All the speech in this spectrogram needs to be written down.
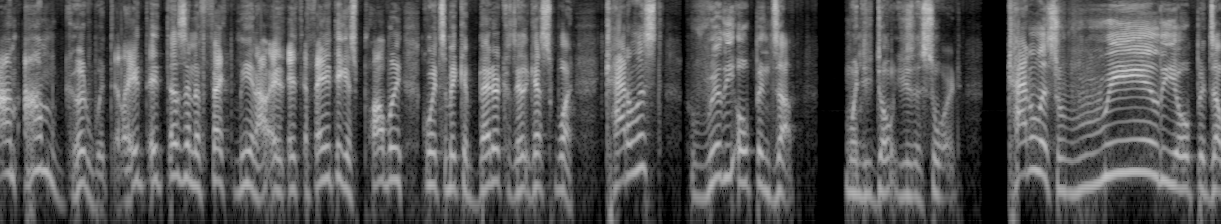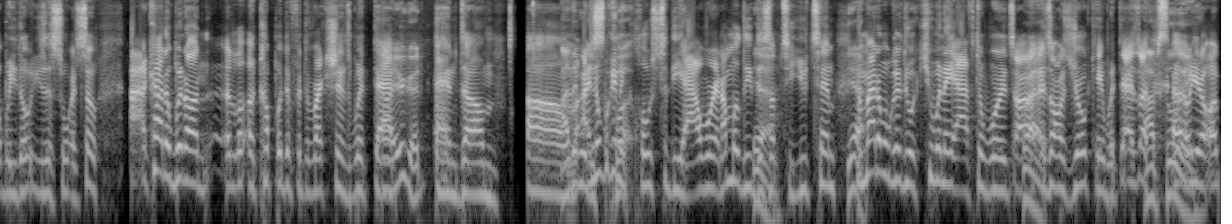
I'm I'm good with it. Like it, it doesn't affect me, and I, it, if anything, it's probably going to make it better. Because guess what? Catalyst really opens up when you don't use a sword. Catalyst really opens up when you don't use a sword. So I kind of went on a couple different directions with that. No, you're good. And um, um, I, we know we're getting clo- close to the hour, and I'm gonna leave this up to you, Tim. Yeah. No matter what, we're gonna do a Q and A afterwards, uh, Right. as long as you're okay with that. As, uh, Absolutely. you know,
